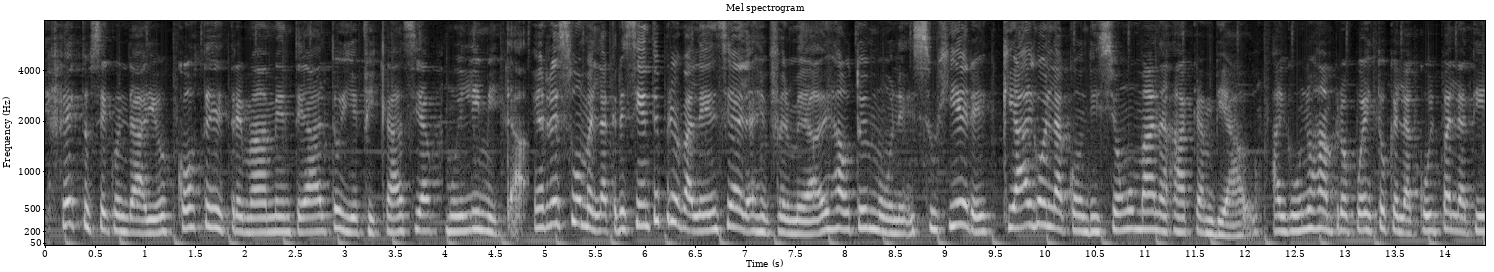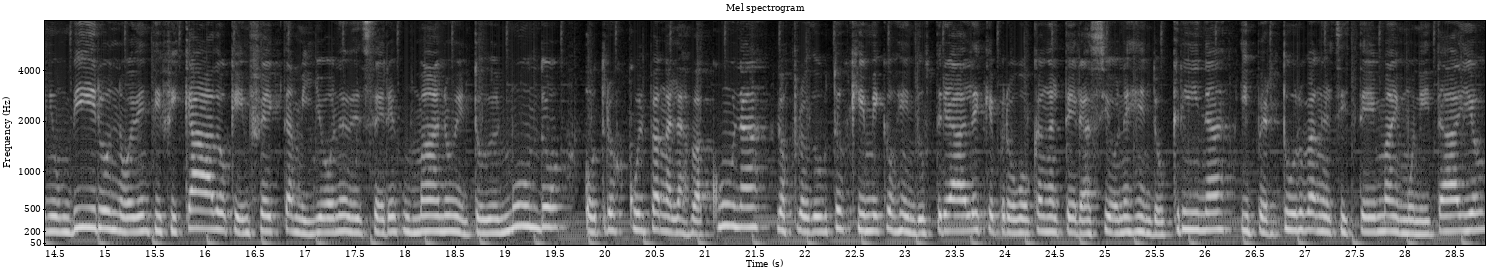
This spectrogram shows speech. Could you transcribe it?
efectos secundarios, costes extremadamente altos y eficacia muy limitada. En resumen, la creciente prevalencia de las enfermedades autoinmunes sugiere que algo en la condición humana ha cambiado. Algunos han propuesto que la culpa la tiene un virus no identificado que infecta millones de seres humanos en todo el mundo. Otros culpan a las vacunas, los productos químicos industriales que provocan alteraciones endocrinas y perturban el sistema inmunitario.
